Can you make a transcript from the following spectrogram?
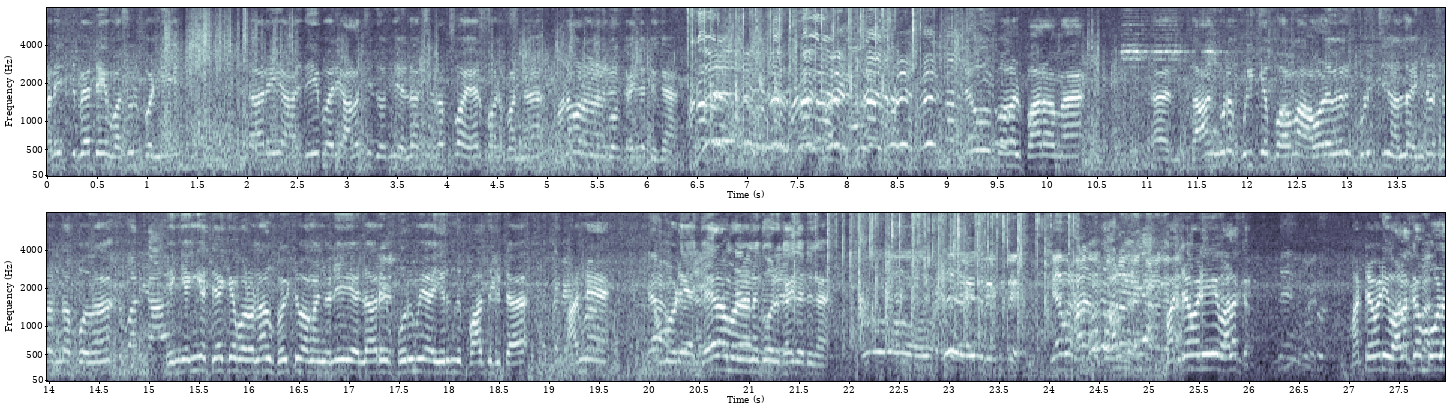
அனைத்து பேட்டையும் வசூல் பண்ணி எல்லாரையும் அதே மாதிரி அழைச்சிட்டு வந்து எல்லாம் சிறப்பாக ஏற்பாடு பண்ண மனவரனுக்கு ஒரு கைதட்டுங்க. இரவு பகல் பாராம தான் கூட குளிக்க போகாமல் அவ்வளோ பேரும் குளித்து நல்லா இன்ட்ரெஸ்ட் வந்தால் போதும். எங்கெங்கே தேக்க போகிறோம்னாலும் போயிட்டு வாங்கன்னு சொல்லி எல்லாரையும் பொறுமையாக இருந்து பார்த்துக்கிட்டேன் அண்ணன் நம்மளுடைய ஜெயராமன் அண்ணனுக்கு ஒரு கைதட்டுங்க. மற்றபடி வழக்கம். மற்றபடி வழக்கம் போல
